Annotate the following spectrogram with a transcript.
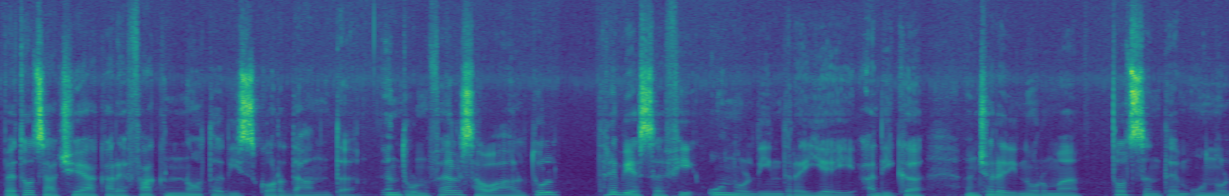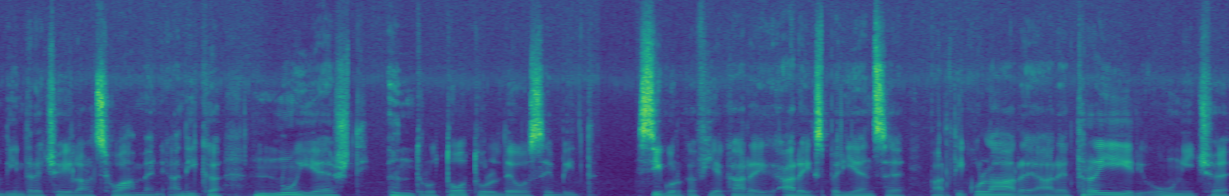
pe toți aceia care fac notă discordantă. Într-un fel sau altul, trebuie să fii unul dintre ei, adică în cele din urmă toți suntem unul dintre ceilalți oameni, adică nu ești întru totul deosebit. Sigur că fiecare are experiențe particulare, are trăiri unice,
